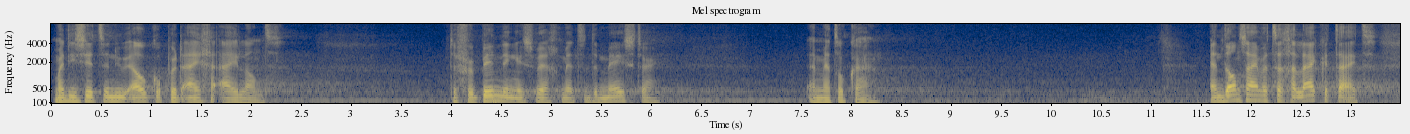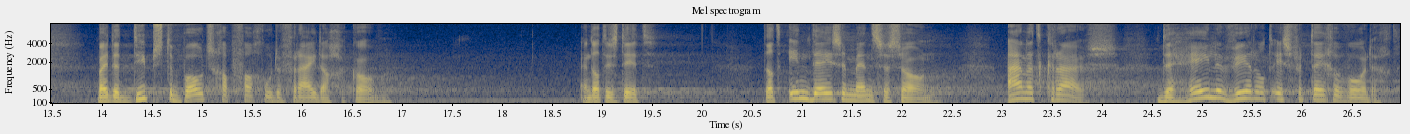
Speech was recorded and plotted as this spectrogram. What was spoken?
Maar die zitten nu elk op hun eigen eiland. De verbinding is weg met de meester en met elkaar. En dan zijn we tegelijkertijd bij de diepste boodschap van Goede Vrijdag gekomen. En dat is dit. Dat in deze mensenzoon, aan het kruis, de hele wereld is vertegenwoordigd.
